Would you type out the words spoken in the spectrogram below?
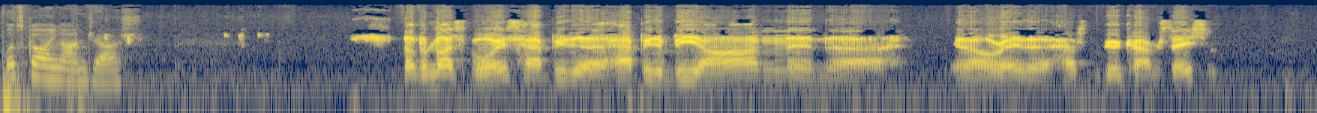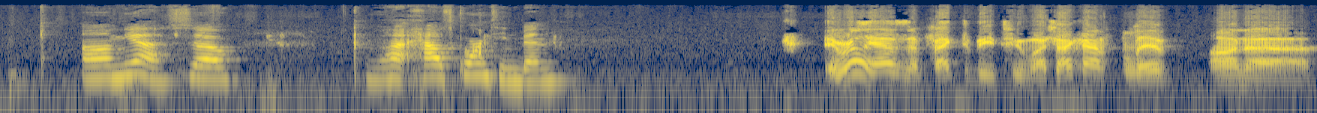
What's going on, Josh? Nothing much, boys. Happy to happy to be on, and uh, you know, ready to have some good conversation. Um, yeah. So, h- how's quarantine been? It really hasn't affected me too much. I kind of live on a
